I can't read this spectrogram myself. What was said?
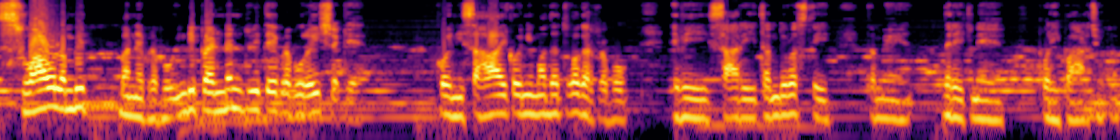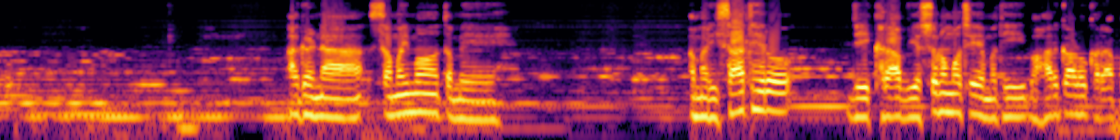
સ્વાવલંબિત બને પ્રભુ, ઇન્ડિપેન્ડન્ટ રીતે પ્રભુ રહી શકે. કોઈની સહાય, કોઈની મદદ વગર પ્રભુ, એવી સારી તંદુરસ્તી તમે દરેકને પૂરી પાડજો પ્રભુ. આગળના સમયમાં તમે અમારી સાથે રહો. જે ખરાબ વ્યસનોમાં છે, એમાંથી બહાર કાઢો. ખરાબ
